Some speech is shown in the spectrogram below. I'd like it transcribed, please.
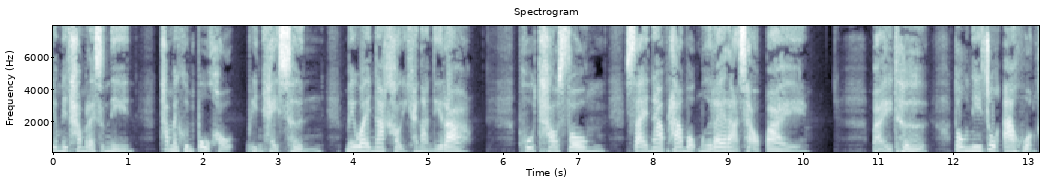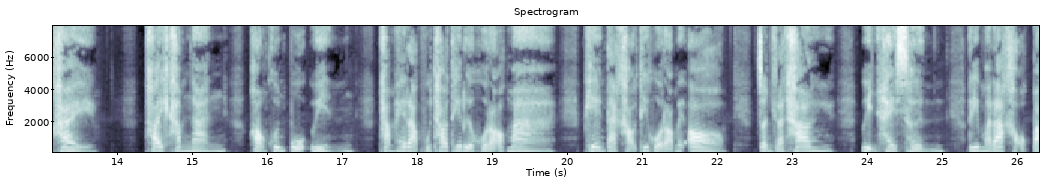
ยังไม่ทำอะไรสนิด ทำไมคุณปู่เขาอินไห่เฉินไม่ไว้หน้าเขาอีกขนาดนี้ล่ะผู้เท้าส้มใส่หน้าพรางบกมือไล่หลานชายออกไป ไปเถอะตรงนี้จวงอาห่วงไข่ถ้อยคำนั้นของคุณปู่หวินทำให้เหล่าผู้เฒ่าที่เหลือหัวเราะออกมา เพียงแต่เขาที่หัวเราะไม่ออก จนกระทั่งหวินไห่เฉินรีบมาลากเขาออกไป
